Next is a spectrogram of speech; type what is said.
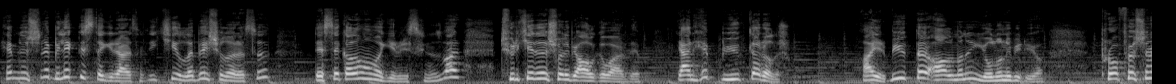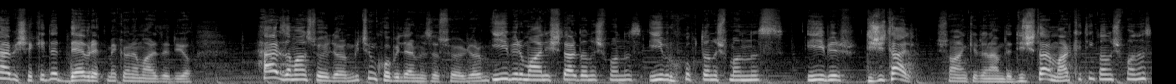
hem de üstüne blacklist'e girersiniz. 2 yılla 5 yıl arası destek alamama gibi riskiniz var. Türkiye'de de şöyle bir algı vardı hep. Yani hep büyükler alır. Hayır, büyükler almanın yolunu biliyor. Profesyonel bir şekilde devretmek önem arz ediyor. Her zaman söylüyorum, bütün kobilerimize söylüyorum. İyi bir mali işler danışmanınız, iyi bir hukuk danışmanınız, iyi bir dijital şu anki dönemde dijital marketing danışmanınız,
